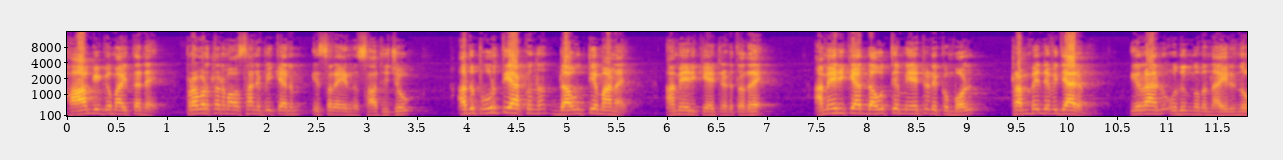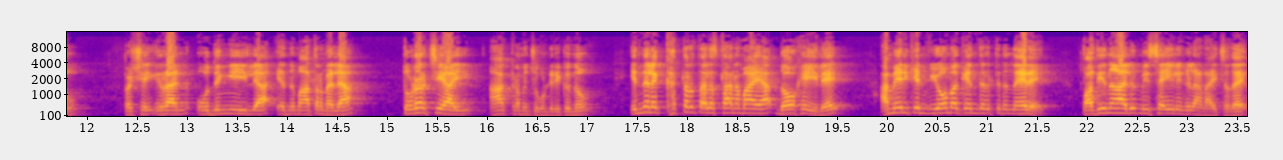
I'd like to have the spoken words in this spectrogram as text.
ഭാഗികമായി തന്നെ പ്രവർത്തനം അവസാനിപ്പിക്കാനും ഇസ്രയേലിന് സാധിച്ചു. അത് പൂർത്തിയാക്കുന്ന ദൗത്യമാണ് അമേരിക്ക ഏറ്റെടുത്തത്. അമേരിക്ക ദൗത്യം ഏറ്റെടുക്കുമ്പോൾ ട്രംപിന്റെ വിചാരം ഇറാൻ ഒതുങ്ങുമെന്നായിരുന്നു. പക്ഷേ ഇറാൻ ഒതുങ്ങിയില്ല എന്ന് മാത്രമല്ല തുടർച്ചയായി ആക്രമിച്ചുകൊണ്ടിരിക്കുന്നു. ഇന്നലെ ഖത്തർ തലസ്ഥാനമായ ദോഹയിലെ അമേരിക്കൻ വ്യോമ കേന്ദ്രത്തിന് നേരെ പതിനാല് മിസൈലുകളാണ് അയച്ചത്.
